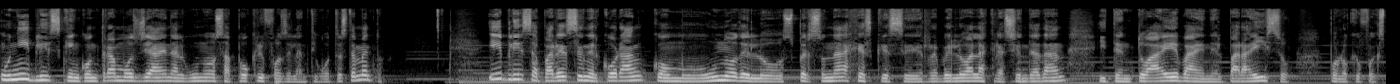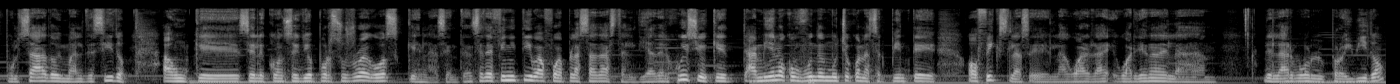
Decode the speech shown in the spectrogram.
Un Iblis que encontramos ya en algunos apócrifos del Antiguo Testamento. Iblis aparece en el Corán como uno de los personajes que se reveló a la creación de Adán y tentó a Eva en el paraíso, por lo que fue expulsado y maldecido, aunque se le concedió por sus ruegos que en la sentencia definitiva fue aplazada hasta el día del juicio y que también lo confunden mucho con la serpiente Ofix, la, eh, la guardiana del árbol prohibido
